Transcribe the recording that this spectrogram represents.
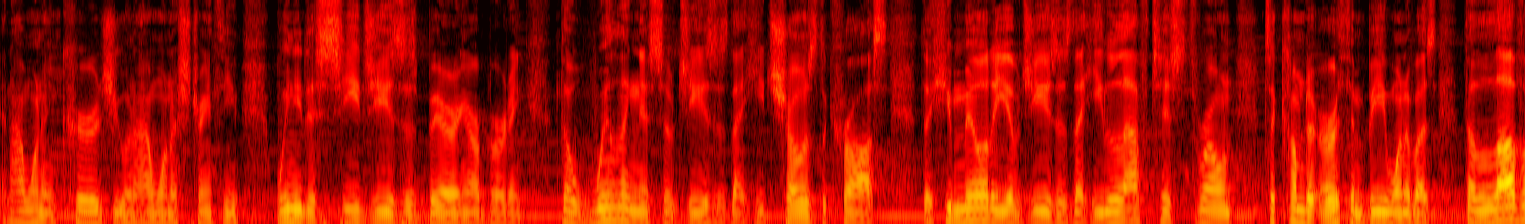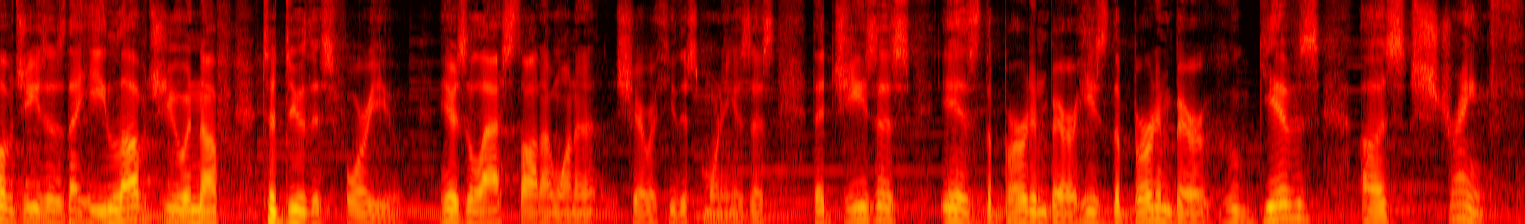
and I want to encourage you and I want to strengthen you. We need to see Jesus bearing our burden, the willingness of Jesus that he chose the cross, the humility of Jesus that he left his throne to come to earth and be one of us, the love of Jesus that he loved you enough to do this for you. Here's the last thought I want to share with you this morning is this that Jesus is the burden bearer. He's the burden bearer who gives us strength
